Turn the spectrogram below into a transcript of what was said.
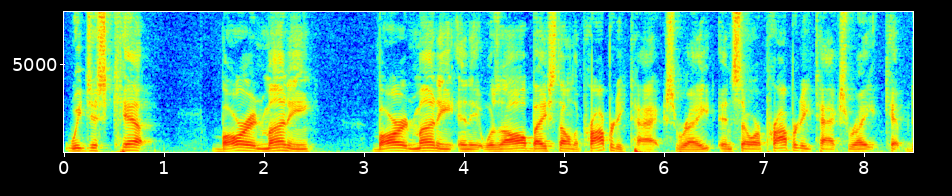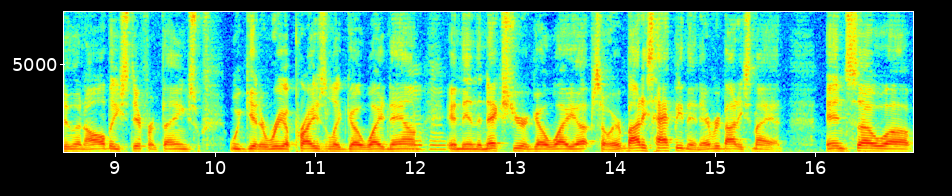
we just kept borrowing money, borrowing money, and it was all based on the property tax rate. And so our property tax rate kept doing all these different things. We'd get a reappraisal, it'd go way down, and then the next year it'd go way up. So everybody's happy, then everybody's mad. And so uh,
